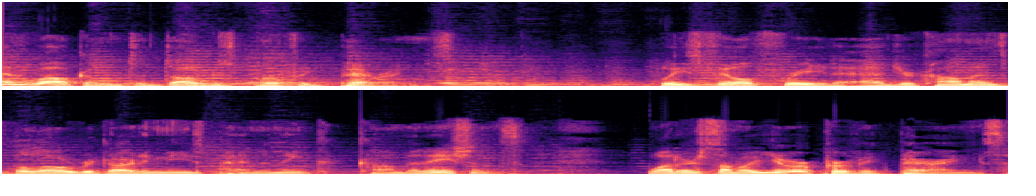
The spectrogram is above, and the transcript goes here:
And welcome to Doug's Perfect Pairings. Please feel free to add your comments below regarding these pen and ink combinations. What are some of your perfect pairings?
